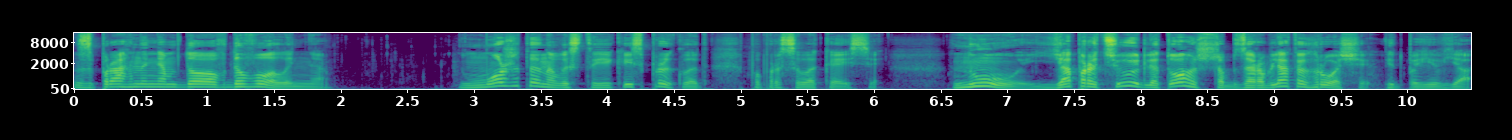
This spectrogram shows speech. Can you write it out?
з прагненням до вдоволення. Можете навести якийсь приклад? попросила Кейсі. Ну, я працюю для того, щоб заробляти гроші, відповів я.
